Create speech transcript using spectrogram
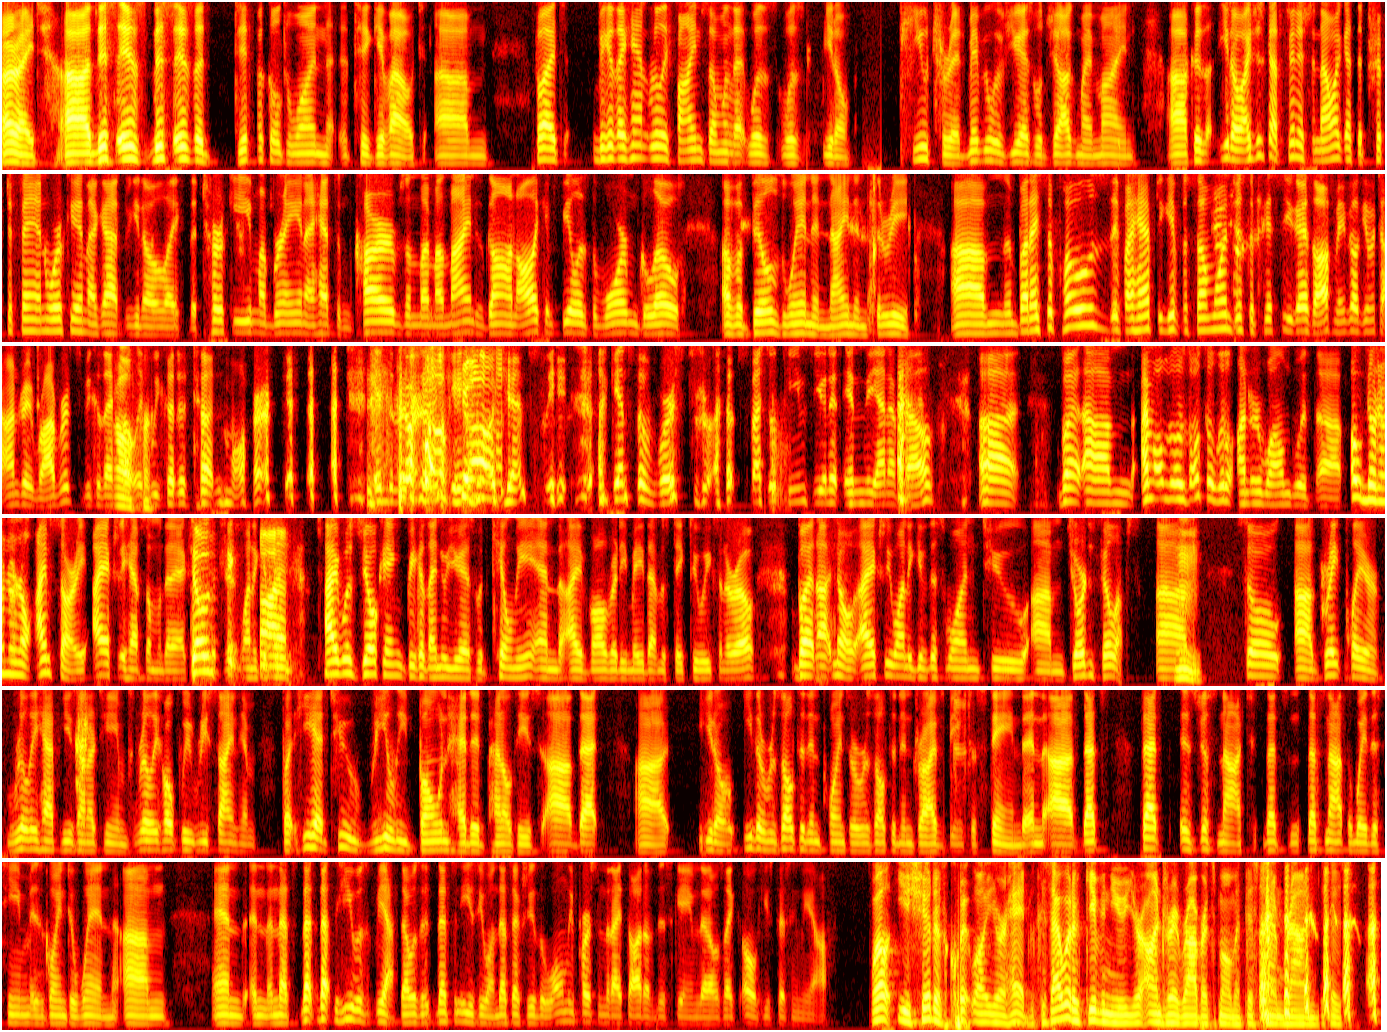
All right. Uh, this is this is a difficult one to give out, um, but because I can't really find someone that was was you know putrid. Maybe if you guys will jog my mind, because uh, you know I just got finished and now I got the tryptophan working. I got you know like the turkey in my brain. I had some carbs and my, my mind is gone. All I can feel is the warm glow of a Bills win in nine and three. Um, but I suppose if I have to give to someone just to piss you guys off, maybe I'll give it to Andre Roberts because I felt oh, like we could have done more in the return oh, game God. against the against the worst special teams unit in the NFL. Uh, but um, I'm I was also a little underwhelmed with. Uh, oh no no no no! I'm sorry. I actually have someone that I actually don't want to give. I was joking because I knew you guys would kill me, and I've already made that mistake two weeks in a row. But uh, no, I actually want to give this one to um, Jordan Phillips. Um, mm. So uh, great player. Really happy he's on our team. Really hope we re-sign him. But he had two really boneheaded penalties uh, that uh, you know either resulted in points or resulted in drives being sustained, and uh, that's that is just not that's that's not the way this team is going to win. Um, and and and that's that that he was yeah that was a, that's an easy one. That's actually the only person that I thought of this game that I was like, oh, he's pissing me off. Well, you should have quit while you were ahead because I would have given you your Andre Roberts moment this time around because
